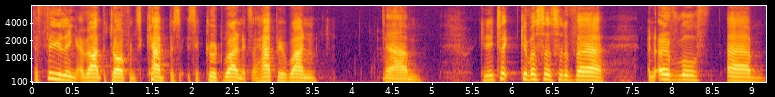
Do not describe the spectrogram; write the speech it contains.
the feeling around the Dolphins camp is, is a good one. It's a happy one. Um, can you take, give us a sort of uh, an overall um,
